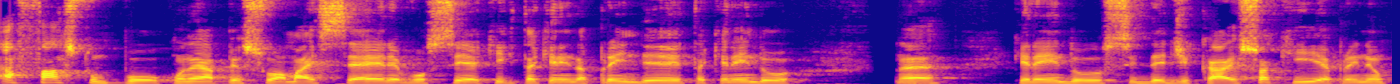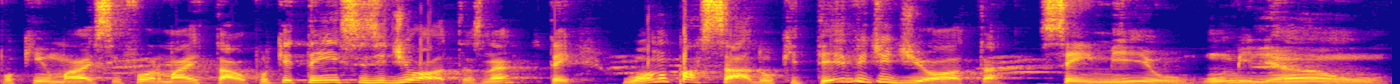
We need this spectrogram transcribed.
afasta um pouco, né? A pessoa mais séria, você aqui que tá querendo aprender, tá querendo, né? querendo se dedicar a isso aqui, aprender um pouquinho mais, se informar e tal. Porque tem esses idiotas, né? Tem, o ano passado, o que teve de idiota, 100 mil, 1 milhão,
